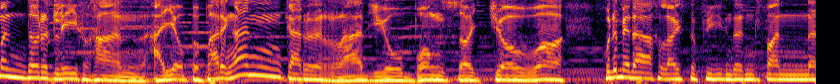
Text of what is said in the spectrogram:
Door het leven gaan. Ayo beparengan karo Radio Bongso Jawa. Goedemiddag luistervrienden van, uh,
